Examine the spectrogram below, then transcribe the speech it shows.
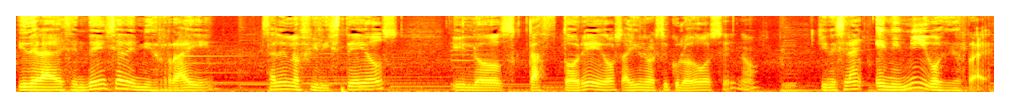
Y de la descendencia de Misraín salen los filisteos y los castoreos, ahí en el versículo 12, ¿no? quienes eran enemigos de Israel.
